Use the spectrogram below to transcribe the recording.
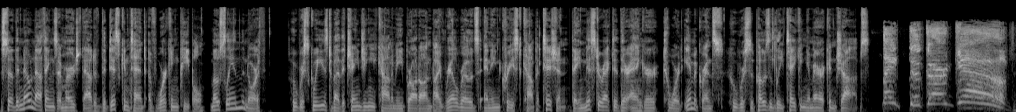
So the Know Nothings emerged out of the discontent of working people, mostly in the North, who were squeezed by the changing economy brought on by railroads and increased competition. They misdirected their anger toward immigrants who were supposedly taking American jobs. They took our jobs!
